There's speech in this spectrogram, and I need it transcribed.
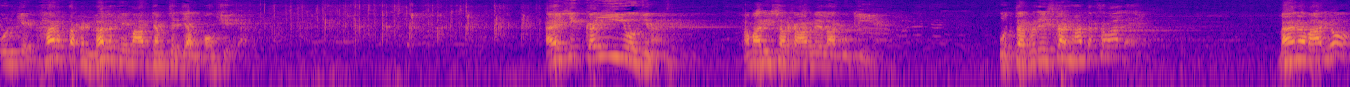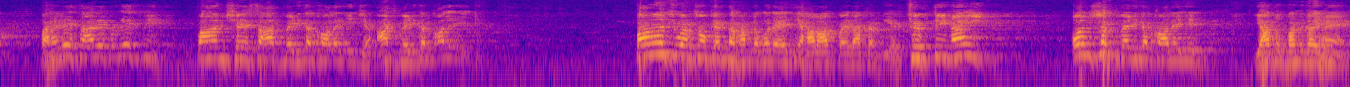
उनके घर तक नल के माध्यम से जल पहुंचेगा। ऐसी कई योजनाएँ हमारी सरकार ने लागू की है। उत्तर प्रदेश का यहाँ तक सवाल है। बहनों भाइयों, पहले सारे प्रदेश में पाँच, छह, सात मेडिकल कॉलेज आठ मेडिकल कॉलेज पाँच वर्षों के अंदर हम लोगों ने ऐसे हालात पैदा कर दिए। 59 उनसठ मेडिकल कॉलेज या तो बन गए हैं,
